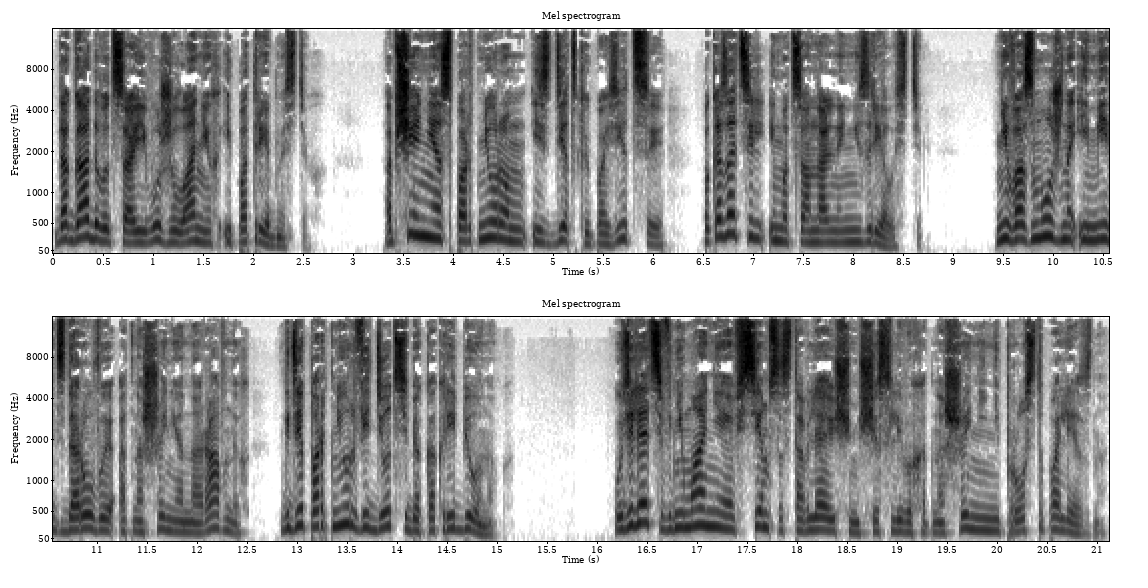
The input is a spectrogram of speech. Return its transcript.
догадываться о его желаниях и потребностях. Общение с партнером из детской позиции – показатель эмоциональной незрелости. Невозможно иметь здоровые отношения на равных, где партнер ведет себя как ребенок. Уделять внимание всем составляющим счастливых отношений не просто полезно,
